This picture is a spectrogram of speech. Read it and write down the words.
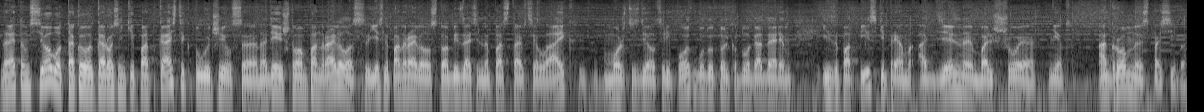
На этом все. Вот такой вот коротенький подкастик получился. Надеюсь, что вам понравилось. Если понравилось, то обязательно поставьте лайк. Можете сделать репост, буду только благодарен. И за подписки прям отдельное большое, нет, огромное спасибо.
